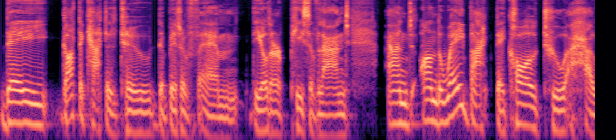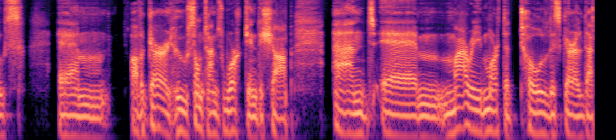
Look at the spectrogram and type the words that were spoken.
they got the cattle to the bit of um, the other piece of land. And on the way back, they called to a house um, of a girl who sometimes worked in the shop. And um, Mary Murtagh told this girl that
